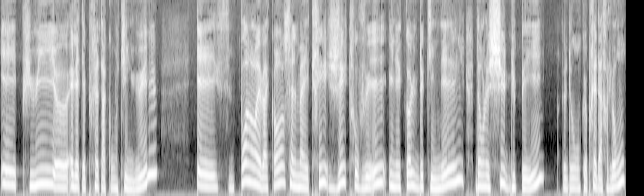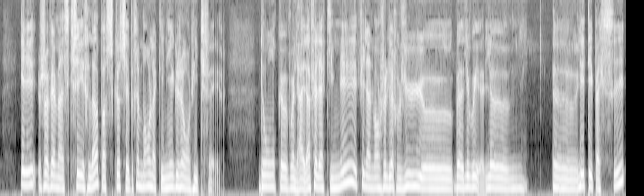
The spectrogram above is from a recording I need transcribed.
et puis euh, elle était prête à continuer. Et pendant les vacances, elle m'a écrit, j'ai trouvé une école de kiné dans le sud du pays, donc près d'Arlon, et je vais m'inscrire là parce que c'est vraiment la kiné que j'ai envie de faire. Donc euh, voilà, elle a fait la kiné et finalement je l'ai revue euh, ben, euh, l'été passé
